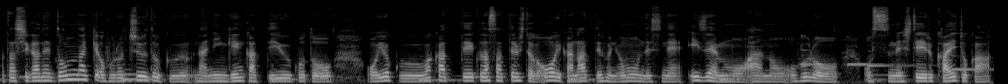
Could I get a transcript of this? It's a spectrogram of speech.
私がねどんだけお風呂中毒な人間かっていうことをよく分かってくださってる人が多いかなっていうふうに思うんですね以前もあのお風呂をおすすめしている回とか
